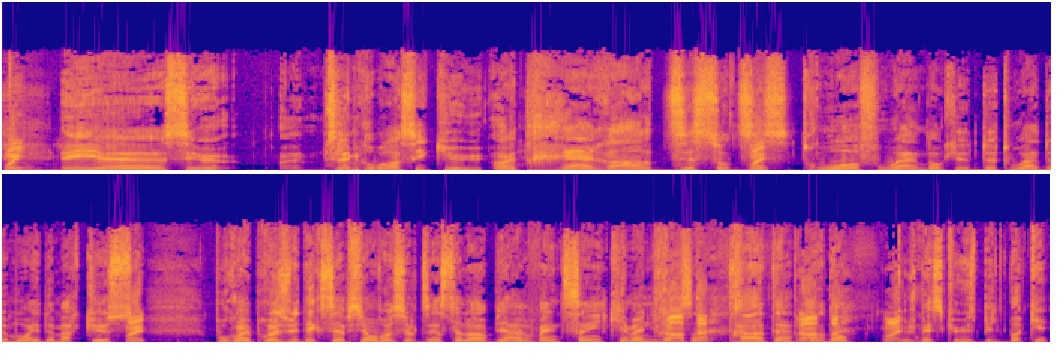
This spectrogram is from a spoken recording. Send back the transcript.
Oui. Et euh, c'est eux. Euh, C'est la microbrasserie qui a eu un très rare 10 sur 10 trois fois, donc de toi, de moi et de Marcus, pour un produit d'exception, on va se le dire, c'est leur bière 25e anniversaire. 30 ans. 30 pardon. ans, ouais. Je m'excuse, Bill Boquet.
